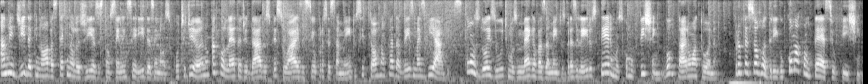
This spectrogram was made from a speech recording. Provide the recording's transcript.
À medida que novas tecnologias estão sendo inseridas em nosso cotidiano, a coleta de dados pessoais e seu processamento se tornam cada vez mais viáveis. Com os dois últimos mega vazamentos brasileiros, termos como phishing voltaram à tona. Professor Rodrigo, como acontece o phishing?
